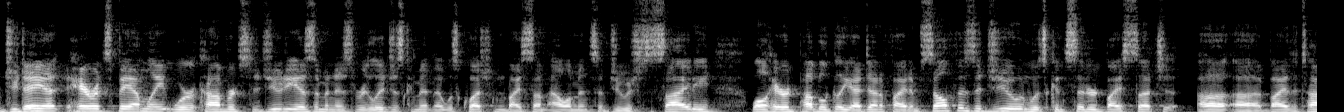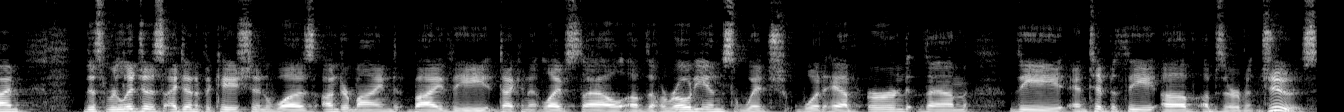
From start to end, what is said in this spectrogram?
Judea, Herod's family were converts to Judaism, and his religious commitment was questioned by some elements of Jewish society. While Herod publicly identified himself as a Jew and was considered by such uh, uh, by the time, this religious identification was undermined by the decadent lifestyle of the Herodians, which would have earned them the antipathy of observant Jews.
